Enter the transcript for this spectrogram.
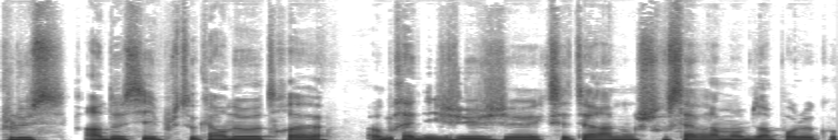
plus un dossier plutôt qu'un autre auprès des juges, euh, etc. Donc je trouve ça vraiment bien pour le coup.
